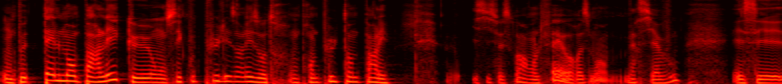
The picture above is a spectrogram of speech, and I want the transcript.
On peut tellement parler qu'on s'écoute plus les uns les autres, on prend plus le temps de parler. Ici ce soir, on le fait, heureusement. Merci à vous. Et c'est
